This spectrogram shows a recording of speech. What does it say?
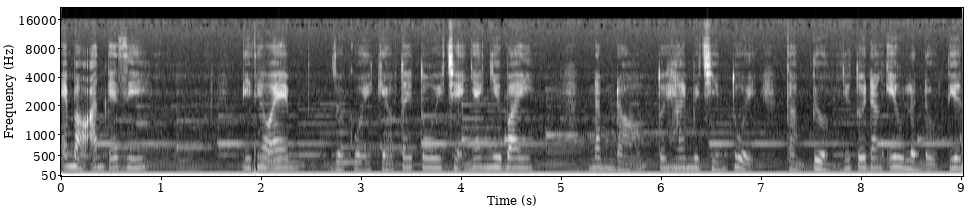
Em bảo ăn cái gì? Đi theo em, Rồi cô ấy kéo tay tôi chạy nhanh như bay. Năm đó tôi 29 tuổi, Cảm tưởng như tôi đang yêu lần đầu tiên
